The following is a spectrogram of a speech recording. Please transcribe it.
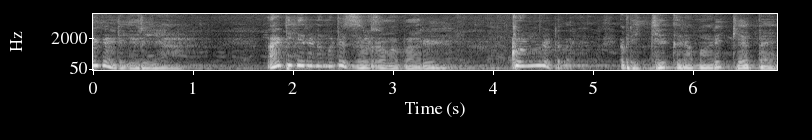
எதுக்கு அடிக்கிறியா அடிக்கிறேன்னு மட்டும் சொல்கிறவங்க பாரு. கொண்டுடுவேன் அப்படி கேட்குற மாதிரி கேட்பேன்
